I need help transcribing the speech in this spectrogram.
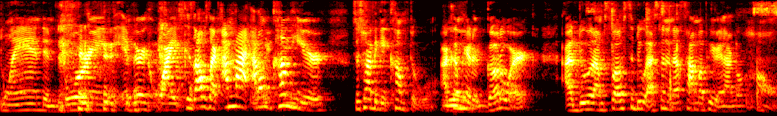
bland and boring and very quiet because I was like I'm not I don't come here to try to get comfortable. I come here to go to work. I do what I'm supposed to do. I spend enough time up here and I go home.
